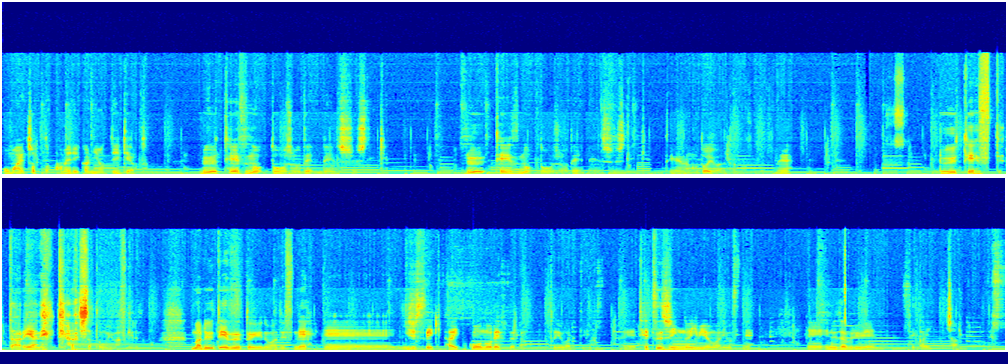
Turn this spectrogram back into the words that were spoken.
お前ちょっとアメリカに寄っていけよと。ルーテーズの道場で練習していけ。ルーテーズの道場で練習していけ。というようなことを言われたんだそうですね。ルーテーズって誰やねんって話だと思いますけれども。まあ、ルーテーズというのはですね、えー、20世紀最高のレスラーと言われています。えー、鉄人の意味もありますね、えー、NWA の世界チャンピオンです。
